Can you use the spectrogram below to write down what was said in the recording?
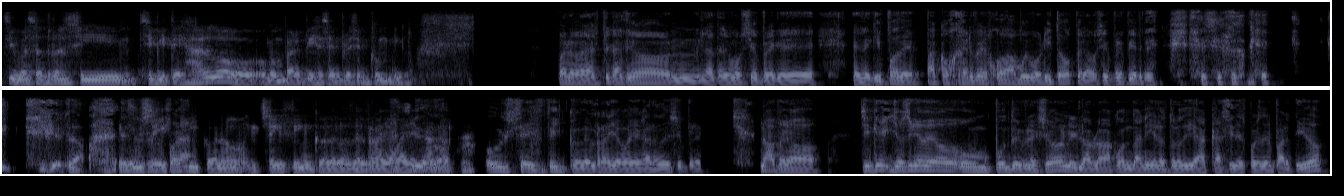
si vosotros si, si visteis algo o, o compartís esa impresión conmigo. Bueno, la explicación la tenemos siempre que el equipo de Paco Herbert juega muy bonito, pero siempre pierde. Es lo que. No, un es fuera- 6-5, ¿no? Un 6-5 de los del Rayo Vallecano. un 6-5 del Rayo Vallecano de siempre. No, pero sí que yo sí que veo un punto de inflexión y lo hablaba con Dani el otro día casi después del partido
